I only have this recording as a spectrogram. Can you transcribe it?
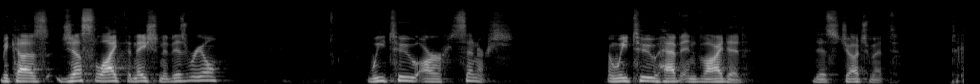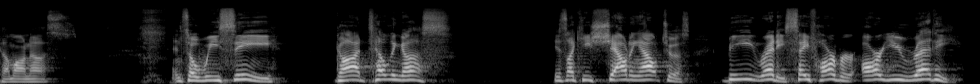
Because just like the nation of Israel, we too are sinners. And we too have invited this judgment to come on us. And so we see God telling us, it's like he's shouting out to us be ready. Safe harbor, are you ready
